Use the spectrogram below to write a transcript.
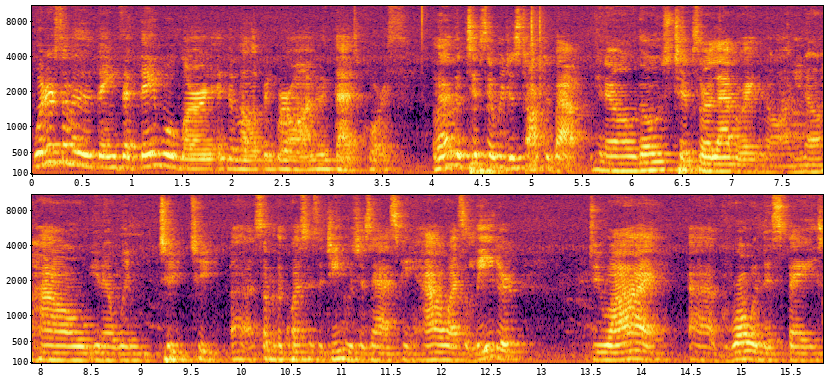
What are some of the things that they will learn and develop and grow on with that course? A lot of the tips that we just talked about, you know, those tips are elaborated on, you know, how, you know, when, to, to, uh, some of the questions that Jeanie was just asking, how as a leader do I, uh, grow in this space?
